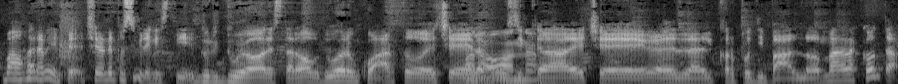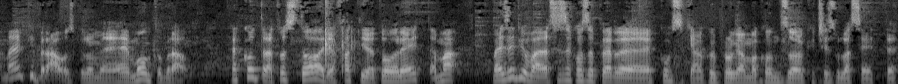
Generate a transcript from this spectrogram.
Ma veramente, cioè, non è possibile che sti, duri due ore sta roba, due ore e un quarto, e c'è la Madonna. musica, e c'è eh, il, il corpo di ballo. Ma racconta, ma è anche bravo, secondo me, è molto bravo. Racconta la tua storia, fatti la tua oretta, ma, ma ad esempio va la stessa cosa per, eh, come si chiama quel programma con Zoro che c'è sulla 7?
